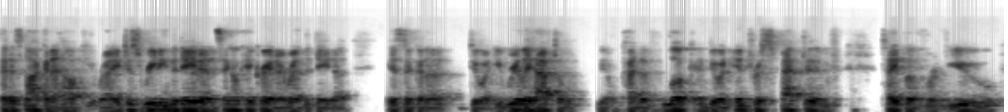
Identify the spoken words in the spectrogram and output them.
then it's not going to help you, right? Just reading the data and saying, okay, great, I read the data isn't going to do it. You really have to, you know, kind of look and do an introspective type of review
